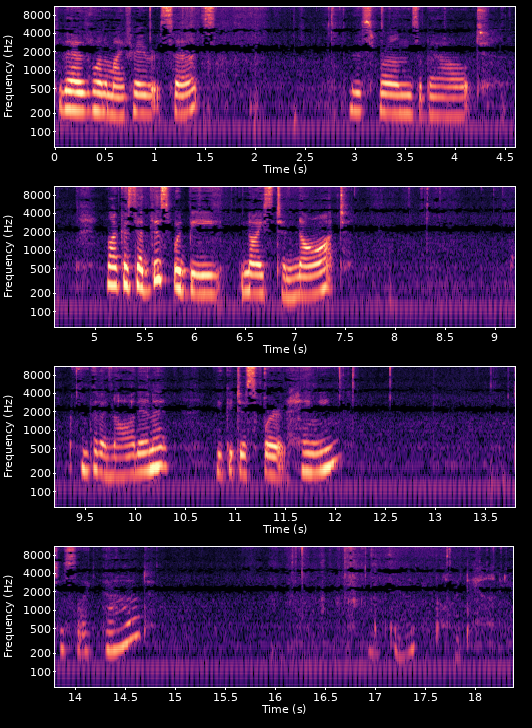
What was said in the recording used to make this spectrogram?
So that is one of my favorite sets. This runs about, like I said, this would be nice to knot. Put a knot in it. You could just wear it hanging, just like that. Me pull it down here.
